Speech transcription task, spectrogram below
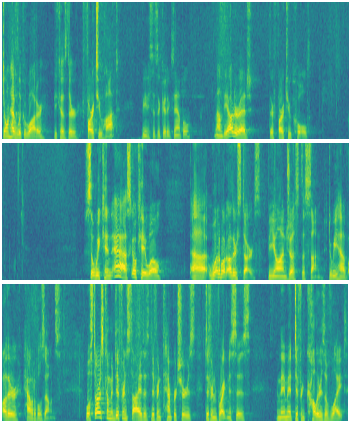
don't have liquid water because they're far too hot. Venus is a good example. And on the outer edge, they're far too cold. So we can ask, okay, well, uh, what about other stars beyond just the sun? Do we have other habitable zones? Well, stars come in different sizes, different temperatures, different brightnesses, and they emit different colors of light.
